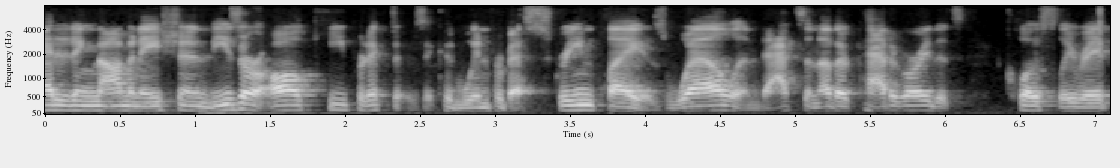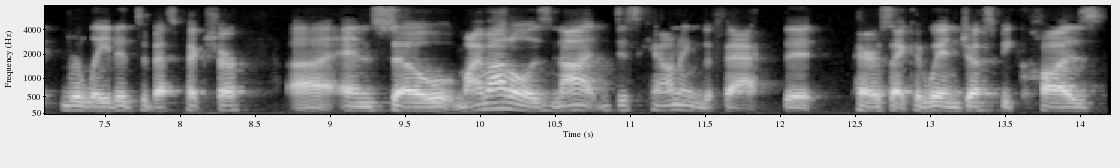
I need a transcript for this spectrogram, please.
Editing nomination, these are all key predictors. It could win for Best Screenplay as well, and that's another category that's closely ra- related to Best Picture. Uh, and so my model is not discounting the fact that Parasite could win just because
